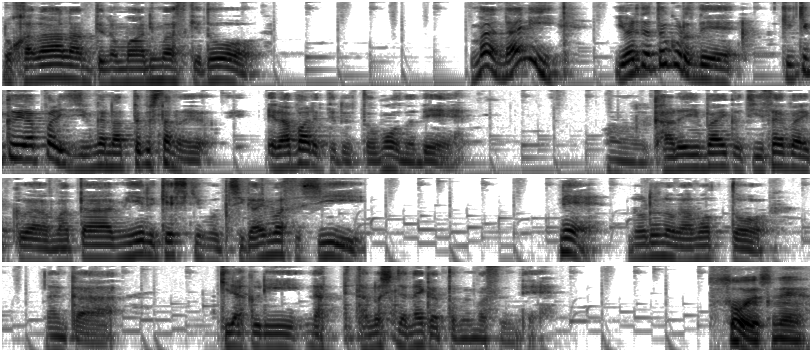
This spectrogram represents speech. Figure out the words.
のかななんてのもありますけど、まあ何言われたところで結局やっぱり自分が納得したのを選ばれてると思うので、うん、軽いバイク、小さいバイクはまた見える景色も違いますし、ねえ乗るのがもっとなんか気楽になって楽しいんじゃないかと思いますんで。そうですね。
